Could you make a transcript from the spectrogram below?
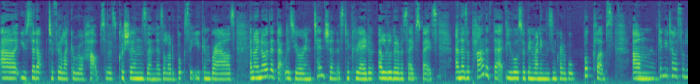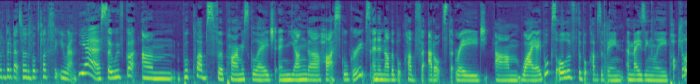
uh, you set up to feel like a real hub. So there's cushions and there's a lot of books that you can browse. And I know that that was your intention, is to create a, a little bit of a safe space. And as a part of that, you've also been running these incredible book clubs. Um. Can you tell us a little bit about some of the book clubs that you run? Yeah, so we've got um, book clubs for primary school aged and younger high school groups, and another book club for adults that read um, YA books. All of the book clubs have been amazingly popular.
